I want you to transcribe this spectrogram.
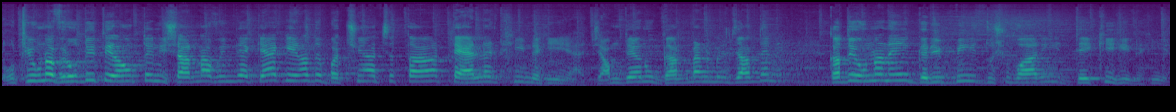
ਉੱਥੇ ਉਹਨਾਂ ਵਿਰੋਧੀ ਧਿਰਾਂ ਉੱਤੇ ਨਿਸ਼ਾਨਾ ਵਿੰਦਿਆ ਕਿਹਾ ਕਿ ਇਹਨਾਂ ਦੇ ਬੱਚਿਆਂ 'ਚ ਤਾਂ ਟੈਲੈਂਟ ਹੀ ਨਹੀਂ ਹੈ। ਜੰਮਦਿਆਂ ਨੂੰ ਗਨਮੈਨ ਮਿਲ ਜਾਂਦੇ ਨੇ। ਕਦੇ ਉਹਨਾਂ ਨੇ ਗਰੀਬੀ, ਦੁਸ਼ਵਾਰੀ ਦੇਖੀ ਹੀ ਨਹੀਂ ਹੈ।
